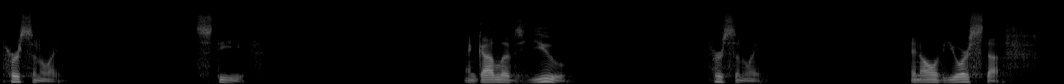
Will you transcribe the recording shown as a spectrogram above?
personally, Steve. And God loves you personally and all of your stuff.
